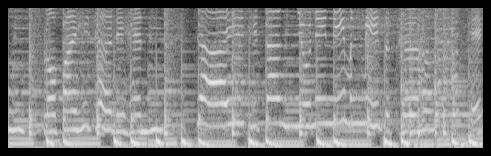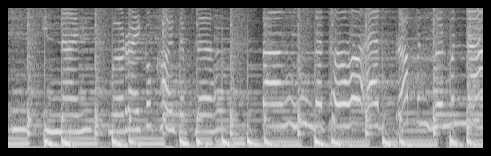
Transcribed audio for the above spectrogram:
งปล่อไฟให้เธอได้เห็น ใจที่ตั้นอยู่ในนี้มันมีแต่เธอ เช็คอินไหน เมื่อไรก็คอยแต่เพลอตั้งแต่เธอแอดรับเป็นเพื่อนมันนั้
